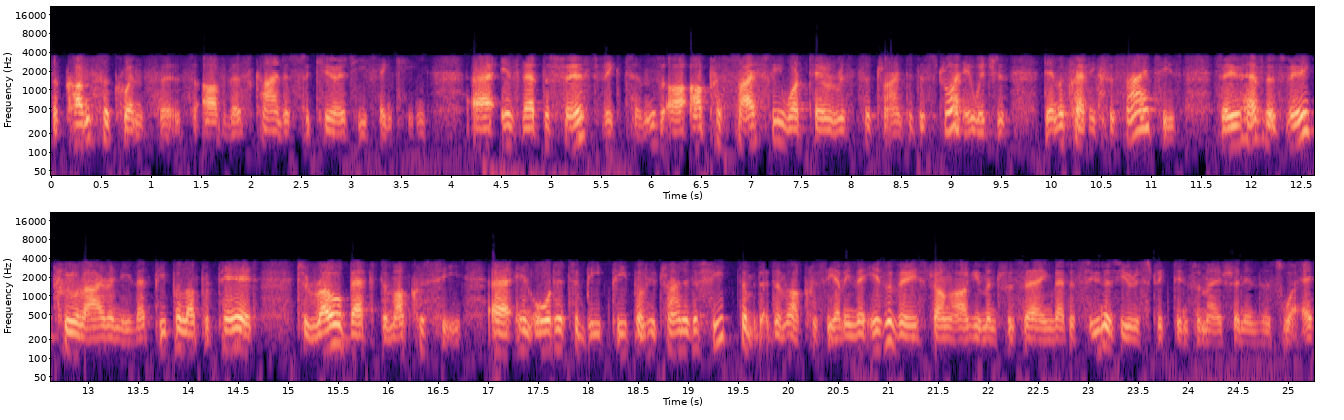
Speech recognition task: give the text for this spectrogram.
the consequences of this kind of security thinking uh, is that the first victims are, are, precisely what terrorists are trying to destroy, which is democratic societies. So you have this very cruel irony that people are prepared to roll back democracy uh, in order to beat people who are trying to defeat the democracy. I mean, there is a very strong argument for saying that as soon as you restrict information in this way,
